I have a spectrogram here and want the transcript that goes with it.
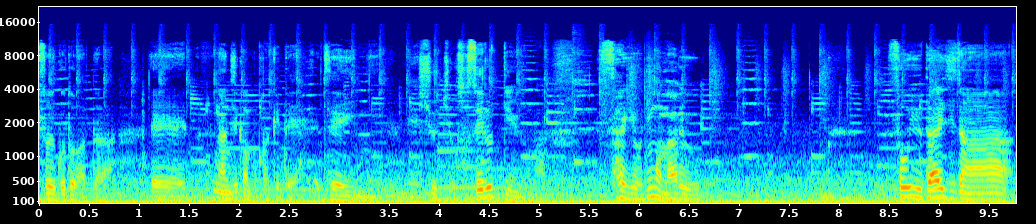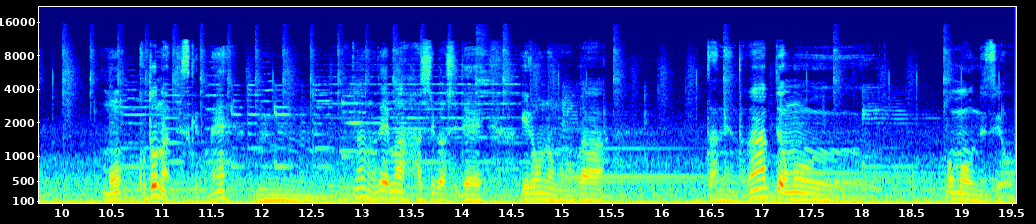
そういうことがあったら、えー、何時間もかけて全員に周知をさせるっていうような作業にもなるそういう大事なもことなんですけどね。うん。なのでまあ端々でいろんなものが残念だなって思う思うんですよ。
